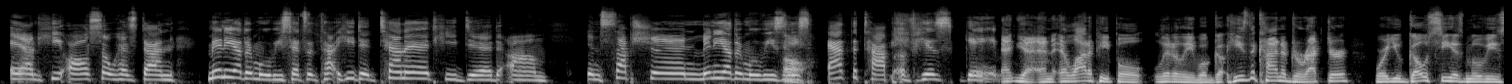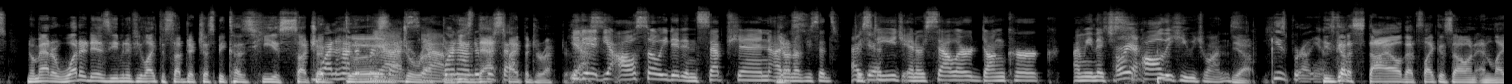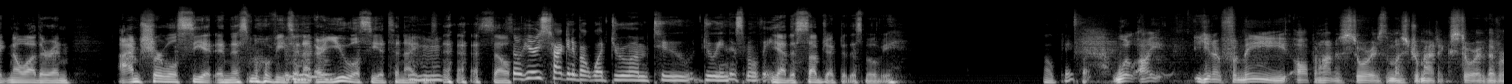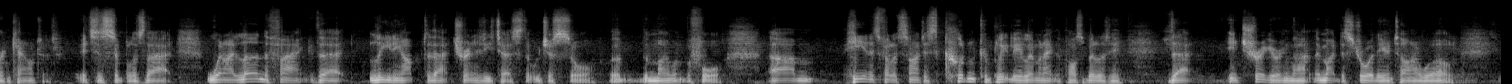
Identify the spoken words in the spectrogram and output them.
and he also has done many other movies. That's a t- he did Tenet, he did um, Inception, many other movies, and he's oh. at the top of his game. And yeah, and a lot of people literally will go. He's the kind of director where you go see his movies, no matter what it is, even if you like the subject, just because he is such a 100%. good Yes, director. yeah. He's that type of director. He did, yeah. Also, he did Inception. I don't know if you said Prestige, Interstellar, Dunkirk. I mean, it's oh, just Oh, yeah. all the huge ones. Yeah. He's brilliant. He's got a style that's like his own and like no other. And I'm sure we'll see it in this movie tonight, or you will see it tonight. so, Mm-hmm. So here he's talking about what drew him to doing this movie. yeah, the subject of this movie. Okay. Well, I, you know, for me, Oppenheimer's story is the most dramatic story I've ever encountered. It's as simple as that. When I learned the fact that leading up to that Trinity test that we just saw, the, the moment before, um, he and his fellow scientists couldn't completely eliminate the possibility that in triggering that, they might destroy the entire world.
